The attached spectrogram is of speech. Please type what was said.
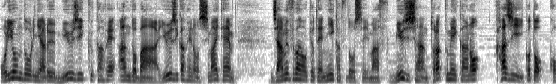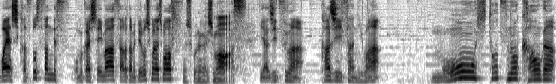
オリオン通りにあるミュージックカフェバー U 字カフェの姉妹店。ジャムズバーを拠点に活動しています。ミュージシャントラックメーカーのカジーこと小林和俊さんです。お迎えしています。改めてよろしくお願いします。よろしくお願いします。いや実はカジーさんにはもう一つの顔が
